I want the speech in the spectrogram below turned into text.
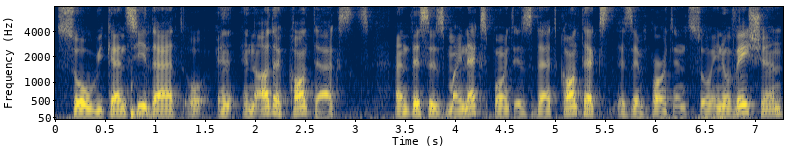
So we can see that oh, in, in other contexts and this is my next point is that context is important. So innovation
